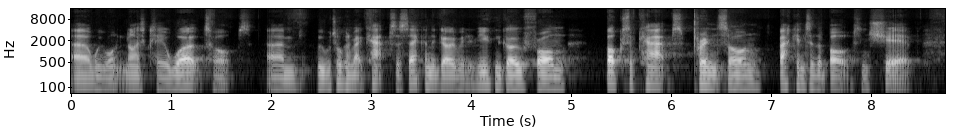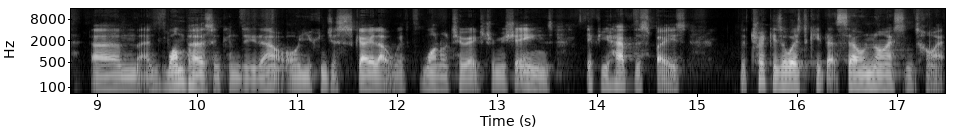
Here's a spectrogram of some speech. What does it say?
Uh, we want nice clear worktops. Um, we were talking about caps a second ago, but if you can go from box of caps, prints on, back into the box and ship, um, and one person can do that, or you can just scale up with one or two extra machines. If you have the space, the trick is always to keep that cell nice and tight,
